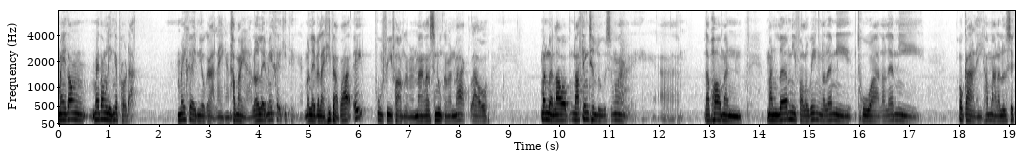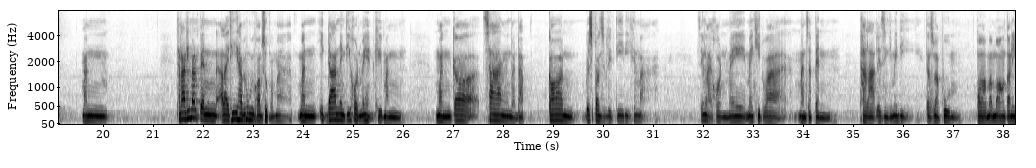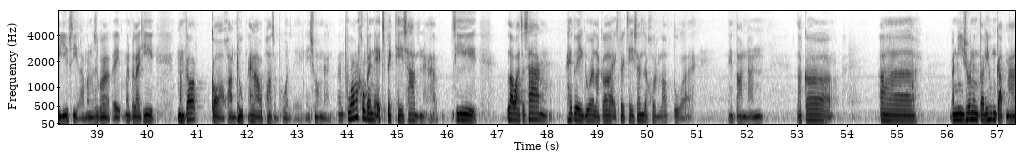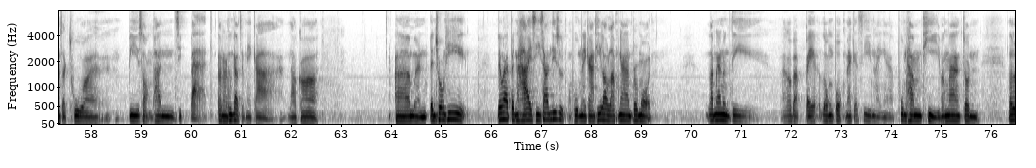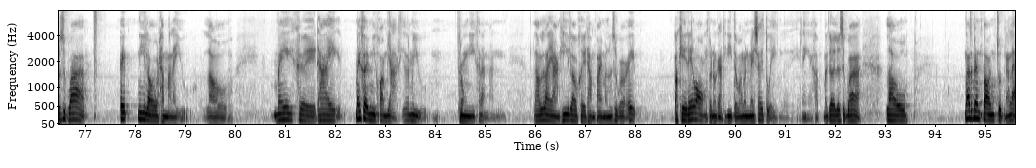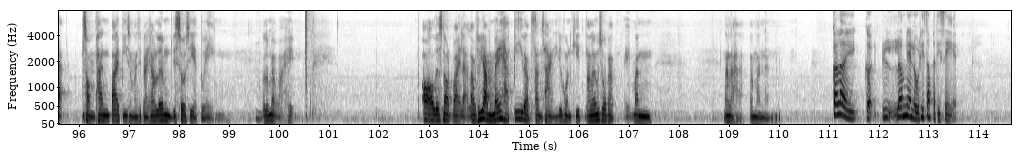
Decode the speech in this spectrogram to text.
ไม่ต้องไม่ต้องลิงก์กับ product ไม่เคยมีโอกาสอะไรอย่างนั้นเข้ามาอยู่แล้ว เราเลยไม่เคยคิดถึงอะมันเลยเป็นอะไรที่แบบว่า เอ้ยภูมิฟรีฟอร์มกับมันมาก เราสนุกกับมันมาก เรา มันเหมือนเรา nothing to lose มากเลยแล้วพอมันมันเริ่มมี following เราเริ่มมีทัวร์เราเริ่มมีโอกาสอะไรเข้ามาเรารู้สึกมันทางที่มันเป็นอะไรที่ทำให้ภูมิมีความสุขมากๆมันอีกด้านหนึ่งที่คนไม่เห็นคือมันมันก็สร้างเหมือนแบบก้อน responsibility นี้ขึ้นมา ซึ่งหลายคนไม่ไม่คิดว่ามันจะเป็นภาระหรือสิ่งที่ไม่ดี แต่สำหรับภูมิ พอมามองตอนนี้ยี่สี่แล้วมันรู้สึกว่าเอ้ยมันเป็นอะไรที่มันก็ก่อความทุกข์ให้เราพอสมควรเลยในช่วงนั้นมันผมว่ามันคงเป็น expectation นะครับ ที่เราอาจจะสร้างให้ตัวเองด้วย แล้วก็ expectation จากคนรอบตัวในตอนนั้น แล้วก็มันมีช่วงหนึ่งตอนที่เพิ่งกลับมาจากทัวร์ปี 2018 ตอนนั้นเพิ่งกลับจากอเมริกา แล้วก็เหมือนเป็นช่วงที่ เรียกว่าเป็น high season ที่สุดของภูมิในการที่เรารับงานโปรโมทรับงานดนตรี แล้วก็แบบไปลงปก magazine อะไรเงี้ยครับภูมิทำถี่มากๆ จน เรารู้สึกว่าเอ๊ะนี่เราทำอะไรอยู่ เราไม่เคยได้ ไม่เคยมีความอยากที่จะมาอยู่ตรงนี้ขนาดนั้น แล้วหลายอย่างที่เราเคยทำไปมันรู้สึกว่า เอ้ยโอเค ได้ลองเป็นโอกาสที่ดีแต่ว่ามันไม่ใช่ตัวเองเลยอะไรเงี้ยครับ มันก็เลยรู้สึกว่าเราน่าจะเป็นตอนจุดนั้นแหละ 2000 ปลายปี 2018เราเริ่ม dissociate ตัวเองเราเริ่มแบบว่าเฮ้ย all is not right แหละเราทุกอย่างมันไม่ได้ happy แบบ sunshine อย่างที่ทุกคนคิด เราเริ่มรู้สึกว่าแบบเอ๊ะมันนั่นแหละฮะประมาณนั้น ก็เลยเกิดเริ่มเรียนรู้ที่จะปฏิเสธ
